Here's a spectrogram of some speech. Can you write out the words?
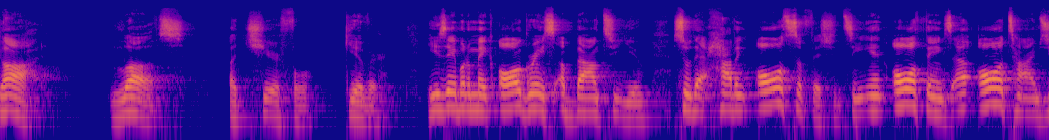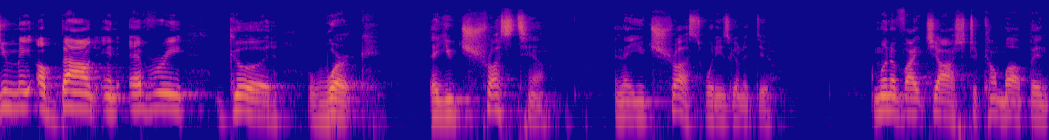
God loves a cheerful giver. He is able to make all grace abound to you, so that having all sufficiency in all things at all times, you may abound in every good work. That you trust Him and that you trust what He's going to do. I'm going to invite Josh to come up and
